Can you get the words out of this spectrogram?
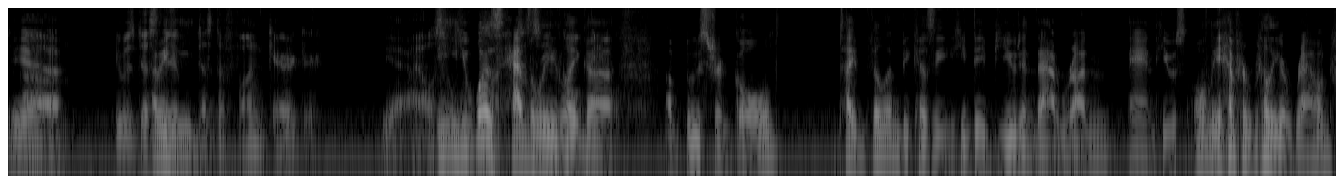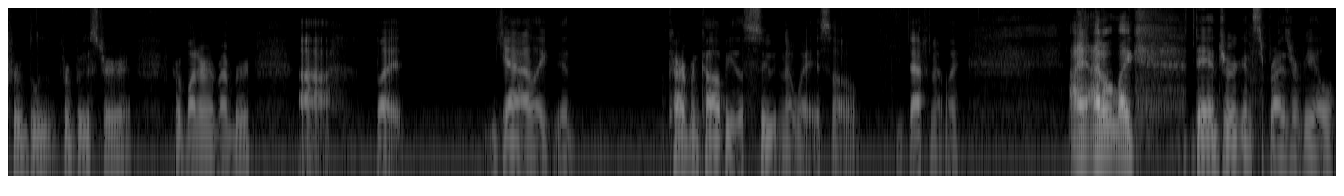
yeah, Um, he was just mean, a, he- just a fun character. yeah. I also He, he was heavily Gold like a Beetle. a booster gold type villain because he, he debuted in that run and he was only ever really around for blue for booster from what I remember. Uh but yeah, like it carbon copy of the suit in a way, so definitely. I I don't like Dan Jurgens' surprise reveal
